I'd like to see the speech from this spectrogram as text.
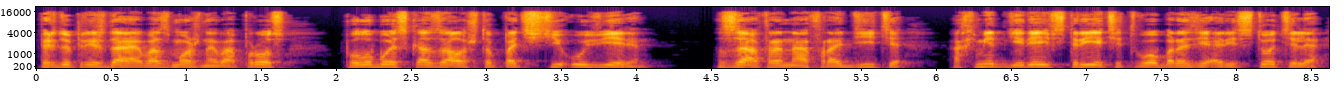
Предупреждая возможный вопрос, Полубой сказал, что почти уверен. Завтра на Афродите Ахмед Гирей встретит в образе Аристотеля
